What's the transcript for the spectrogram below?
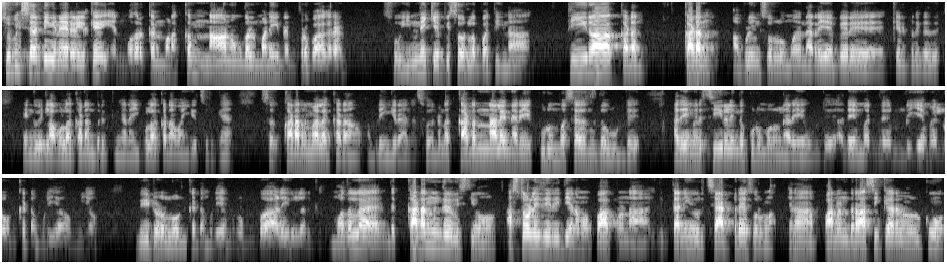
சுபிக்ஷா டிவி நேயர்களுக்கு என் முதற்கண் வணக்கம். நான் உங்கள் மணிகண்டன் பிரபாகரன். ஸோ இன்னைக்கு எபிசோட்ல பார்த்தீங்கன்னா தீரா கடன். கடன் அப்படின்னு சொல்லும்போது நிறைய பேர் கேட்டுருக்குது எங்கள் வீட்டில் அவ்வளோ கடன் இருக்குங்க நான் இவ்வளோ கடன் வாங்கி வச்சிருக்கேன். ஸோ கடன் மேலே கடன் அப்படிங்கிறாங்க. ஸோ என்னன்னா கடன்னாலே நிறைய குடும்ப செதஞ்சது உண்டு. அதே மாதிரி சீரழிந்த குடும்பங்கள் நிறைய உண்டு. அதே மாதிரி இந்த இஎம்ஐ லோன் கட்ட முடியாமையும் வீட்டோட லோன் கட்ட முடியாம ரொம்ப அழிவில் இருக்கு. முதல்ல இந்த கடன்ங்கிற விஷயம் அஸ்ட்ராலஜி ரீதியாக நம்ம பார்க்கணும்னா இதுக்கு தனி ஒரு சாப்டரே சொல்லலாம். ஏன்னா பன்னெண்டு ராசிக்காரர்களுக்கும்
